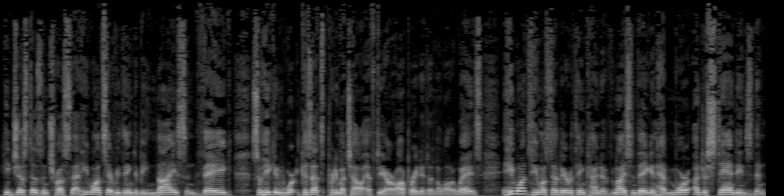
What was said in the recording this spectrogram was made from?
He just doesn't trust that. He wants everything to be nice and vague so he can work because that's pretty much how FDR operated in a lot of ways. He wants he wants to have everything kind of nice and vague and have more understandings than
